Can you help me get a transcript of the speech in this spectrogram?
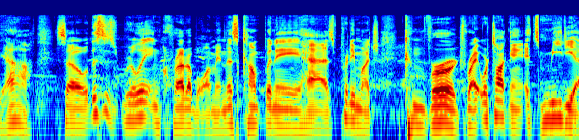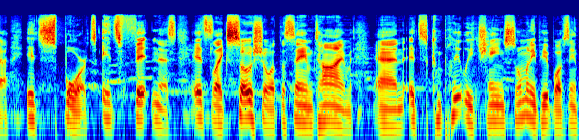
Yeah, so this is really incredible. I mean, this company has pretty much converged, right? We're talking, it's media, it's sports, it's fitness, it's like social at the same time, and it's completely changed so many people I've seen.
